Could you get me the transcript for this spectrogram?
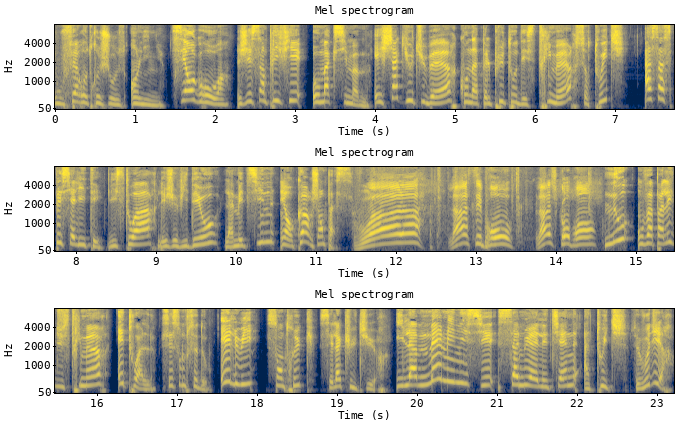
Ou faire autre chose en ligne. C'est en gros, hein, j'ai simplifié au maximum. Et chaque youtubeur, qu'on appelle plutôt des streamers sur Twitch, a sa spécialité. L'histoire, les jeux vidéo, la médecine et encore j'en passe. Voilà Là, c'est pro. Là, je comprends. Nous, on va parler du streamer Étoile, c'est son pseudo. Et lui, son truc, c'est la culture. Il a même initié Samuel Etienne à Twitch, c'est vous dire.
